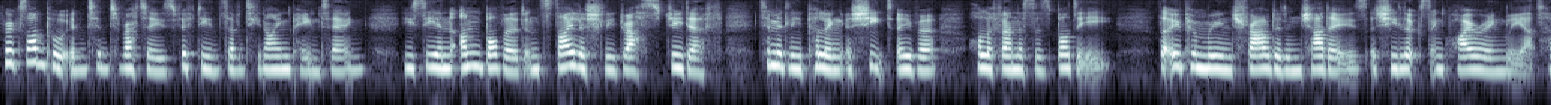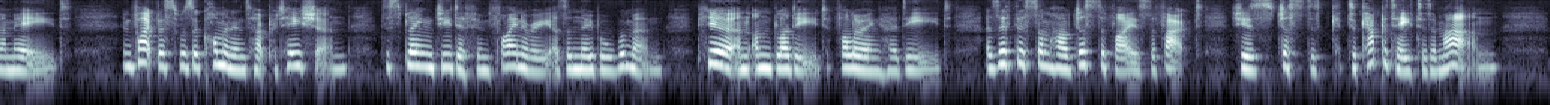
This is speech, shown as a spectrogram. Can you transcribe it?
For example, in Tintoretto's 1579 painting, you see an unbothered and stylishly dressed Judith timidly pulling a sheet over Holofernes's body, the open wound shrouded in shadows as she looks inquiringly at her maid. In fact, this was a common interpretation, displaying Judith in finery as a noble woman, pure and unbloodied, following her deed, as if this somehow justifies the fact she has just decapitated a man,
